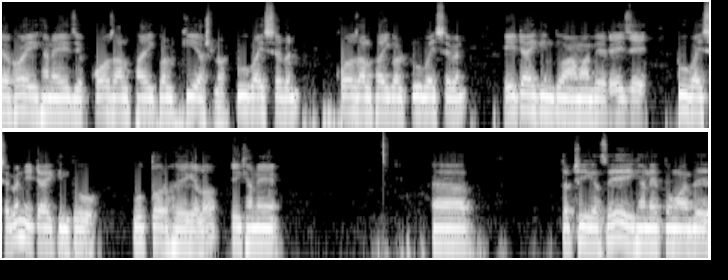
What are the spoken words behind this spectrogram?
দেখো এইখানে এই যে কজ আলফা ইকুয়াল কি আসলো? Two by seven cos alpha equal two by seven এইটাই কিন্তু আমাদের এই যে টু বাই সেভেন এটাই কিন্তু উত্তর হয়ে গেল। এইখানে তো ঠিক আছে, এইখানে তোমাদের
